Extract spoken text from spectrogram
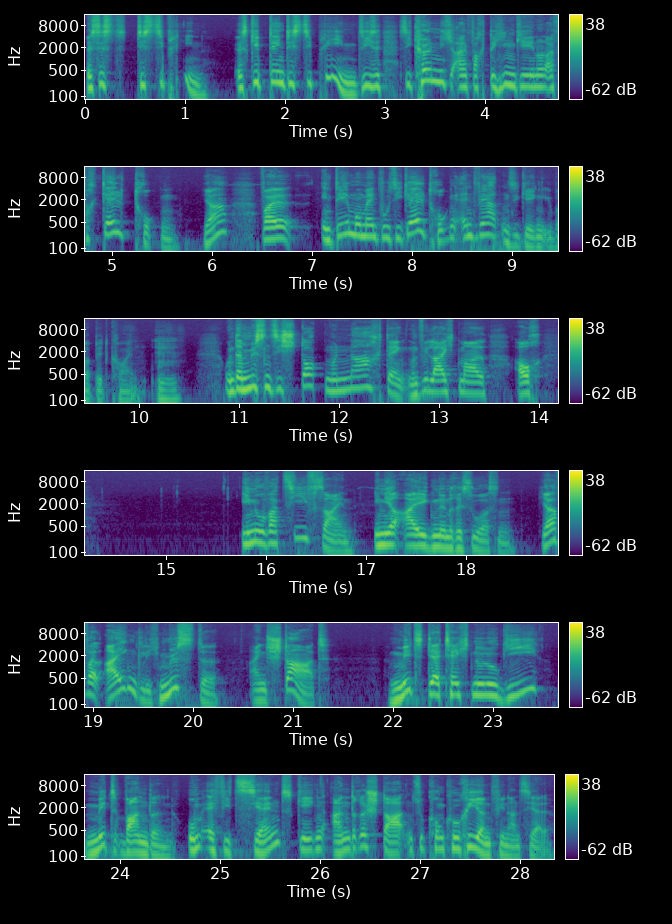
Es ist Disziplin. Es gibt den Disziplin. Sie, sie können nicht einfach hingehen und einfach Geld drucken. Ja, weil in dem Moment, wo sie Geld drucken, entwerten sie gegenüber Bitcoin. Mhm. Und dann müssen sie stocken und nachdenken und vielleicht mal auch innovativ sein in ihren eigenen Ressourcen. Ja, weil eigentlich müsste ein Staat mit der Technologie mitwandeln, um effizient gegen andere Staaten zu konkurrieren finanziell.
